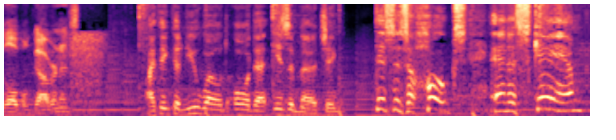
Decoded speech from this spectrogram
global governance. I think a new world order is emerging. This is a hoax and a scam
